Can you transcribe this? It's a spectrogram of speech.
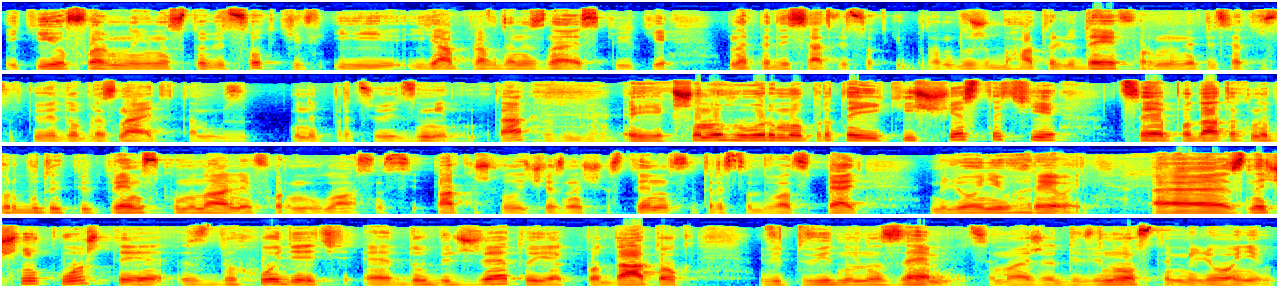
які оформлені на 100%. І я, правда, не знаю, скільки на 50%, бо там дуже багато людей оформлено на 50%. Ви добре знаєте, там вони працюють змінами. Так? Е, Якщо ми говоримо про те, які ще статті, це податок на прибуток підприємств комунальної форми власності. Також величезна частина це 325 мільйонів гривень. Е, значні кошти доходять е, до бюджету як податок відповідно на землю. Це майже 90 мільйонів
